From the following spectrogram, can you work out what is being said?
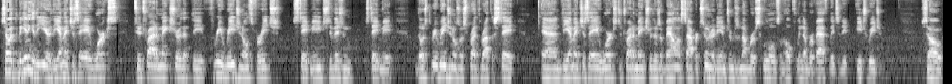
so at the beginning of the year, the MHSAA works to try to make sure that the three regionals for each state meet, each division state meet, those three regionals are spread throughout the state and the MHSA works to try to make sure there's a balanced opportunity in terms of number of schools and hopefully number of athletes in each region. So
